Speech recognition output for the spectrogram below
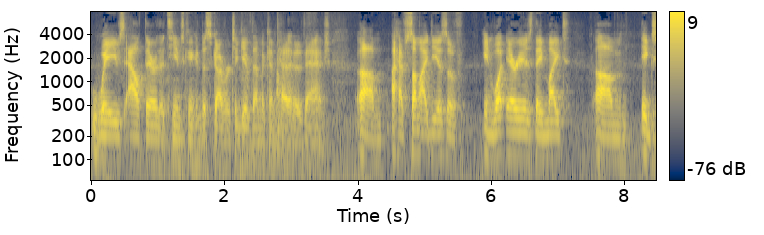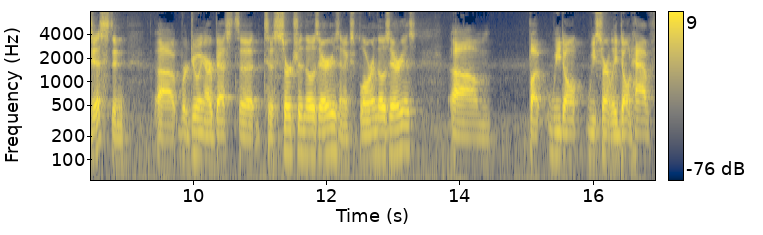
waves out there that teams can, can discover to give them a competitive advantage. Um, I have some ideas of in what areas they might um, exist, and uh, we're doing our best to, to search in those areas and explore in those areas. Um, but we don't, we certainly don't have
